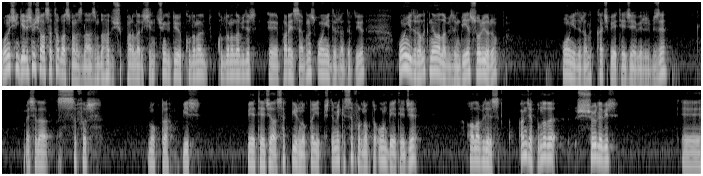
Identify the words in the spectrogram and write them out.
Onun için gelişmiş alsata basmanız lazım. Daha düşük paralar için. Çünkü diyor kullanıl kullanılabilir e, para hesabınız 17 liradır diyor. 17 liralık ne alabilirim diye soruyorum. 17 liralık kaç BTC verir bize? Mesela 0.1 BTC alsak 1.70. Demek ki 0.10 BTC alabiliriz. Ancak bunda da şöyle bir e,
